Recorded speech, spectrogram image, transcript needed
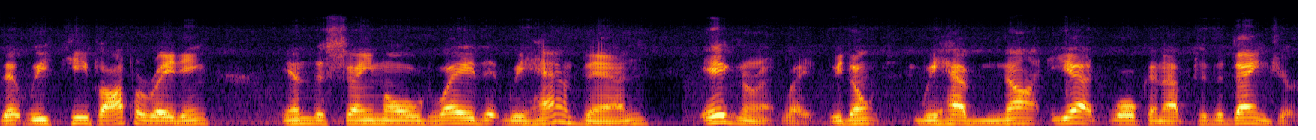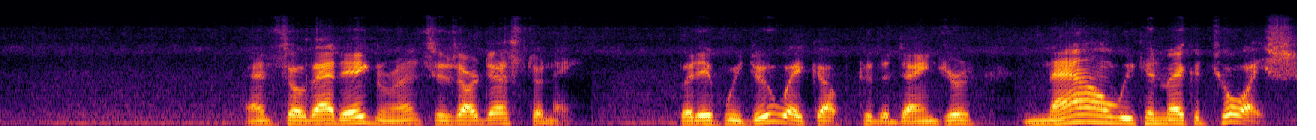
that we keep operating in the same old way that we have been ignorantly. We don't we have not yet woken up to the danger. And so that ignorance is our destiny. But if we do wake up to the danger, now we can make a choice.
